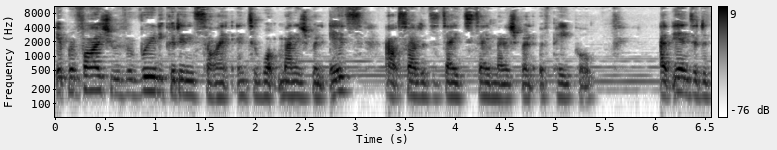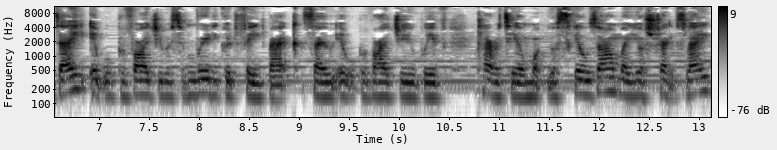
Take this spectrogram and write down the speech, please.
It provides you with a really good insight into what management is outside of the day to day management of people. At the end of the day, it will provide you with some really good feedback. So it will provide you with clarity on what your skills are and where your strengths lay,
